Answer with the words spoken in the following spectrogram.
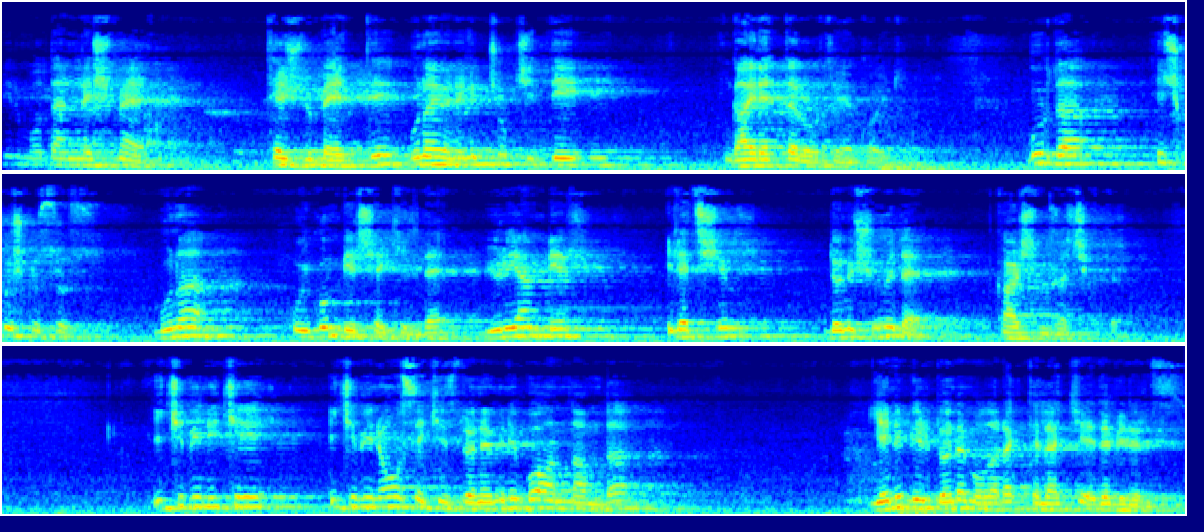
Bir modernleşme tecrübe etti. Buna yönelik çok ciddi gayretler ortaya koydu. Burada hiç kuşkusuz buna uygun bir şekilde yürüyen bir iletişim dönüşümü de karşımıza çıktı. 2002-2018 dönemini bu anlamda yeni bir dönem olarak telakki edebiliriz.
